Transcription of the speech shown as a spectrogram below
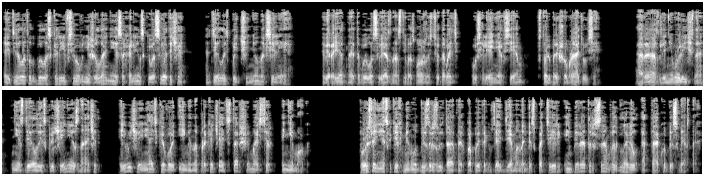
И дело тут было, скорее всего, в нежелании Сахалинского светоча делать подчиненных сильнее. Вероятно, это было связано с невозможностью давать усиление всем в столь большом радиусе. А раз для него лично не сделал исключение, значит, и вычленять, кого именно прокачать, старший мастер не мог. После нескольких минут безрезультатных попыток взять демона без потерь, император сам возглавил атаку бессмертных.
